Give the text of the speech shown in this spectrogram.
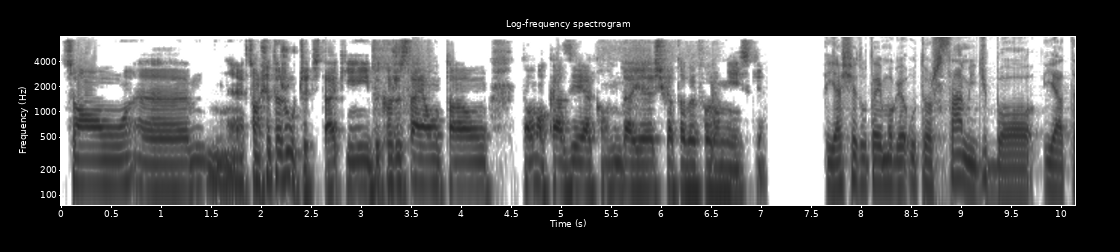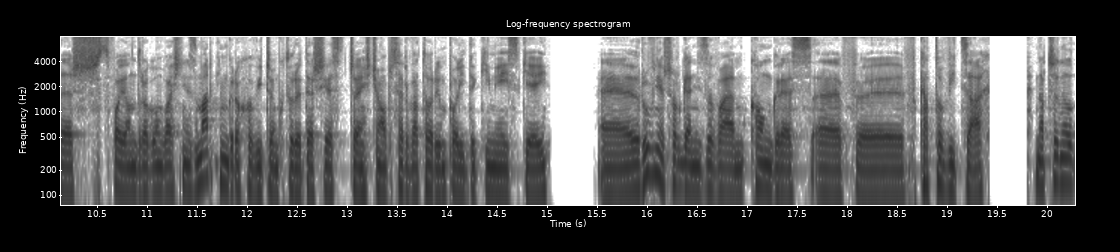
chcą, e, chcą się też uczyć, tak? I wykorzystają tą, tą okazję, jaką daje Światowe Forum Miejskie. Ja się tutaj mogę utożsamić, bo ja też swoją drogą właśnie z Markiem Grochowiczem, który też jest częścią Obserwatorium Polityki Miejskiej, e, również organizowałem kongres e, w, w Katowicach. Znaczy, no,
